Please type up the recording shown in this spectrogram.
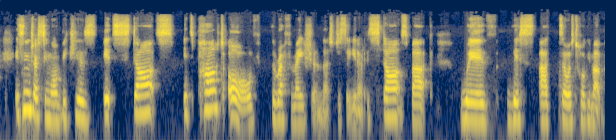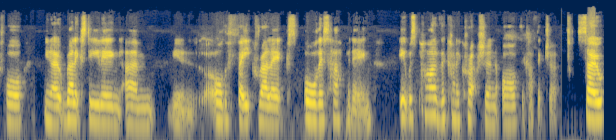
it's an interesting one because it starts, it's part of the Reformation. Let's just say, you know, it starts back with this, as I was talking about before, you know, relic stealing, um, you know, all the fake relics, all this happening. It was part of the kind of corruption of the Catholic Church. So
